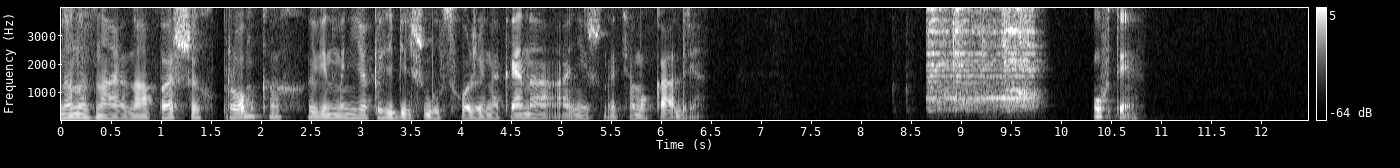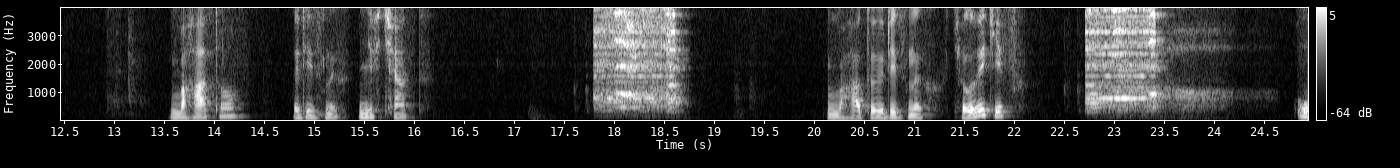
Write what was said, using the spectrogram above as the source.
Ну, не знаю, на перших промках він мені якось більше був схожий на Кена, аніж на цьому кадрі. Ух ти! Багато різних дівчат. Багато різних чоловіків. У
